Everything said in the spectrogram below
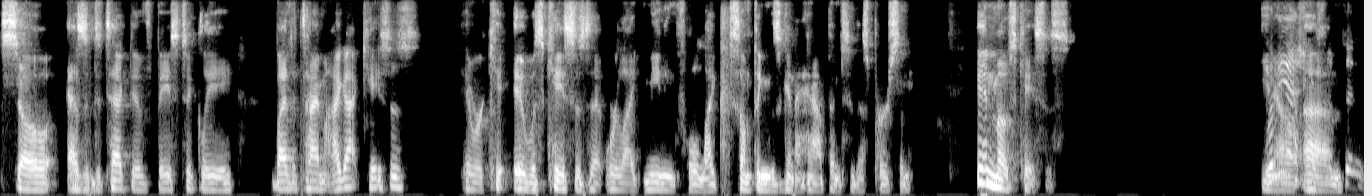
so as a detective, basically, by the time I got cases, it were it was cases that were like meaningful, like something was going to happen to this person. In most cases, you let know, me ask you um, something.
